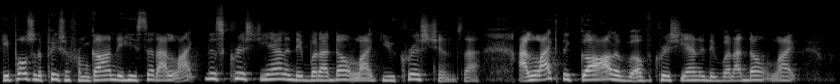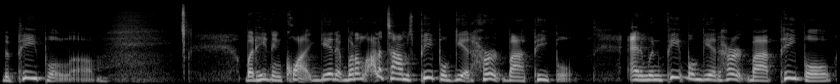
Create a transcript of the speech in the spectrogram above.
he posted a picture from Gandhi. He said, I like this Christianity, but I don't like you Christians. I, I like the God of, of Christianity, but I don't like the people. Um, but he didn't quite get it. But a lot of times people get hurt by people. And when people get hurt by people,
